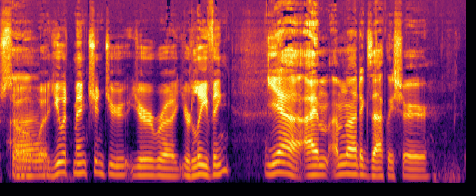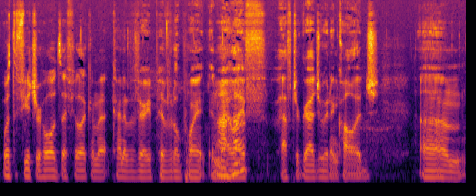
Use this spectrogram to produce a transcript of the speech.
So uh, Um, you had mentioned you you're uh, you're leaving. Yeah, I'm. I'm not exactly sure what the future holds. I feel like I'm at kind of a very pivotal point in my Uh-huh. life after graduating college. Um,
